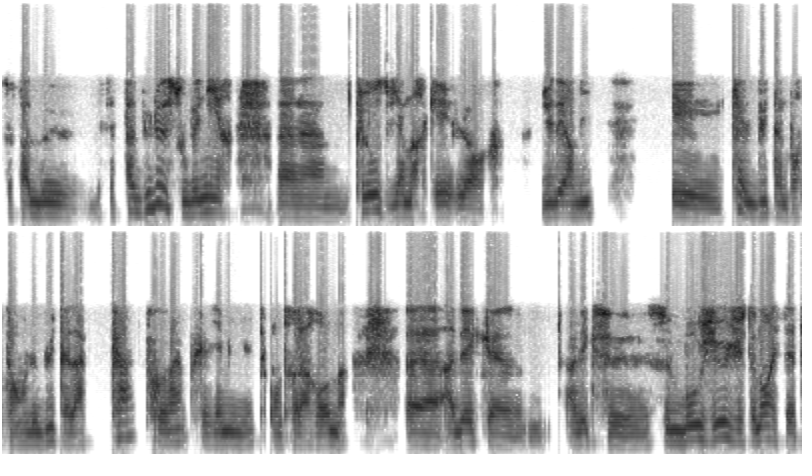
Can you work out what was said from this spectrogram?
ce fameux, de ce fabuleux souvenir. Euh, Klose vient marquer lors du derby. Et quel but important, le but à la 93e minute contre la Rome, euh, avec euh, avec ce, beau jeu justement et cette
